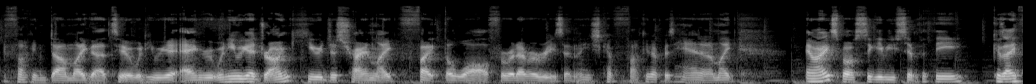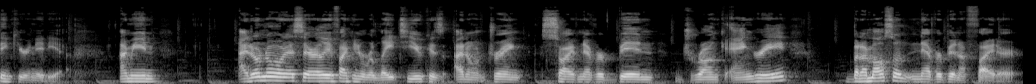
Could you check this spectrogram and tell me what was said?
fucking dumb like that too. When he would get angry, when he would get drunk, he would just try and like fight the wall for whatever reason, and he just kept fucking up his hand. And I'm like, am I supposed to give you sympathy? Because I think you're an idiot. I mean, I don't know necessarily if I can relate to you because I don't drink, so I've never been drunk angry. But I'm also never been a fighter.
